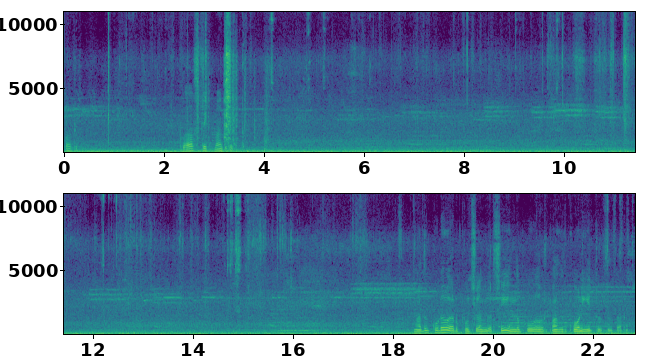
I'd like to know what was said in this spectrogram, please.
பாட்டு பிளாஸ்டிக் மாதிரி இருக்கு அது கூட ஒரு பூச்சி வந்துருச்சு. இந்த பூ ஒரு மாதிரி கோணிக்கிட்டு இருக்குது பாருங்கள்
